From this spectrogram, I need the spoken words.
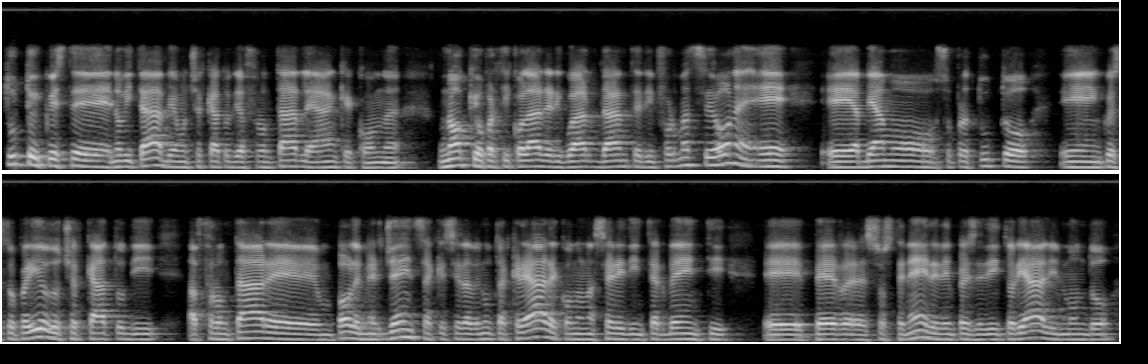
Tutte queste novità abbiamo cercato di affrontarle anche con un occhio particolare riguardante l'informazione e, e abbiamo soprattutto in questo periodo cercato di affrontare un po' l'emergenza che si era venuta a creare con una serie di interventi eh, per sostenere le imprese editoriali, il mondo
